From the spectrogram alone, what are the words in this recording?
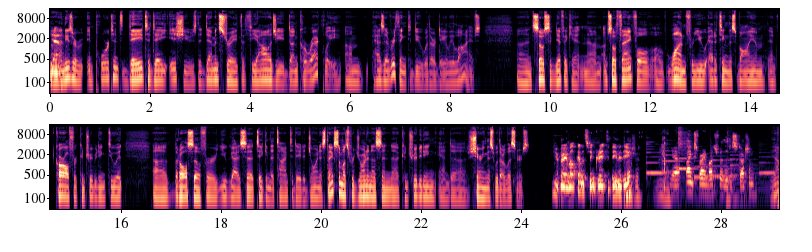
Uh, yeah. Uh, and these are important day to day issues that demonstrate that theology done correctly um, has everything to do with our daily lives uh, and so significant. And um, I'm so thankful, uh, one, for you editing this volume and Carl for contributing to it, uh, but also for you guys uh, taking the time today to join us. Thanks so much for joining us and uh, contributing and uh, sharing this with our listeners. You're very welcome. It's been great to be with pleasure. you. Yeah. yeah. thanks very much for the discussion. Yeah,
